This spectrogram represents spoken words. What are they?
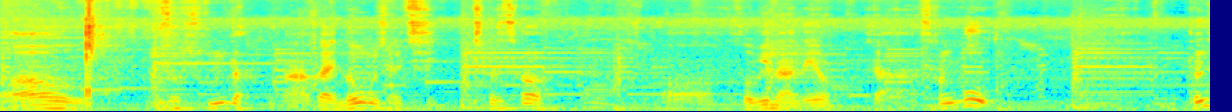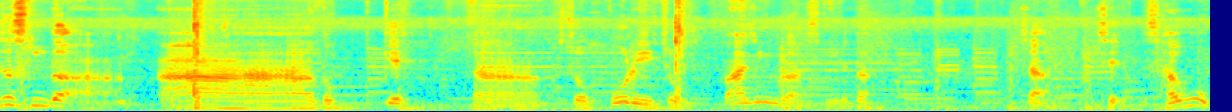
아우 무섭습니다. 아, 아까 너무 잘 치, 쳐서. 어, 겁이 나네요. 자 3구. 던졌습니다. 아 높게. 아 좀 볼이 좀 빠진 것 같습니다. 자 제 4구.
